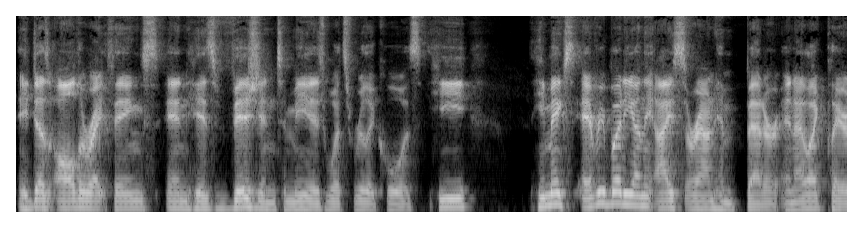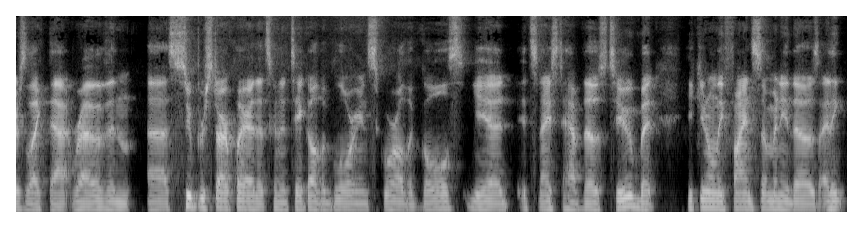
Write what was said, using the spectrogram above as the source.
He does all the right things, and his vision to me is what's really cool. Is he he makes everybody on the ice around him better. And I like players like that rather than a superstar player that's going to take all the glory and score all the goals. Yeah, it's nice to have those too, but you can only find so many of those. I think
